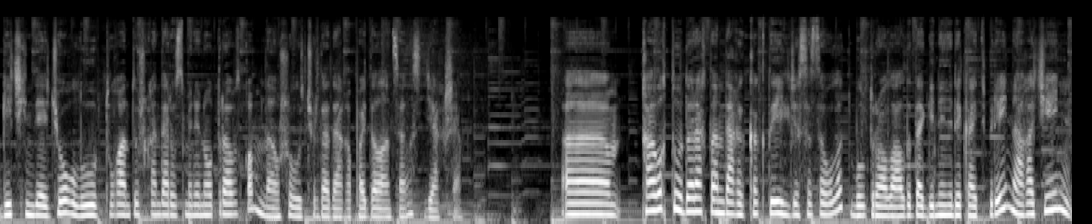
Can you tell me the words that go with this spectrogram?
кечкинде чогулуп тууган туушкандарыбыз менен отурабыз го мына ушул учурда дагы пайдалансаңыз жакшы кабыктуу дарактан дагы коктейль жасаса болот. Бул тууралуу алдыда кененирээк айтып берейин. Ага чейин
